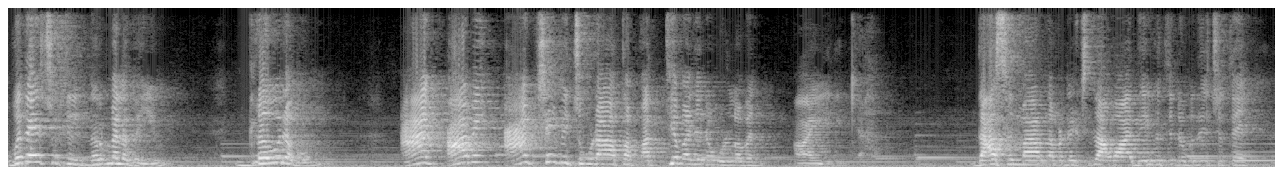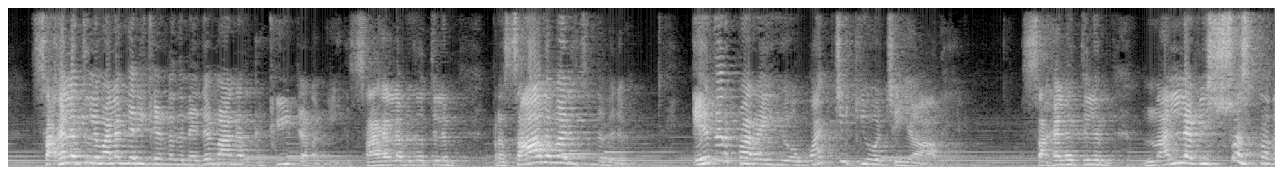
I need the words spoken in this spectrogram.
ഉപദേശത്തിൽ നിർമ്മലതയും ഗൗരവും ആക്ഷേപിച്ചുകൂടാത്ത പഥ്യവചനമുള്ളവൻ ആയിരിക്കുക. ദാസന്മാർ നമ്മുടെ രക്ഷിതാവായ ദൈവത്തിന്റെ ഉപദേശത്തെ സകലത്തിലും അലങ്കരിക്കേണ്ടതിന് യജമാനർക്ക് കീഴടങ്ങി. സകല വിധത്തിലും പ്രസാദം വരുത്തുന്നവരും എതിർ പറയുകയോ വഞ്ചിക്കുകയോ ചെയ്യാതെ സകലത്തിലും നല്ല വിശ്വസ്തത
